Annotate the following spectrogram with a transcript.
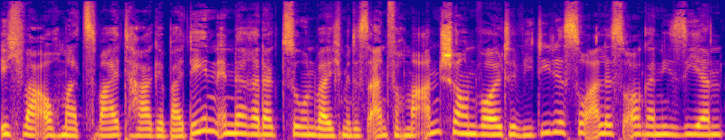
ich war auch mal zwei Tage bei denen in der Redaktion, weil ich mir das einfach mal anschauen wollte, wie die das so alles organisieren.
